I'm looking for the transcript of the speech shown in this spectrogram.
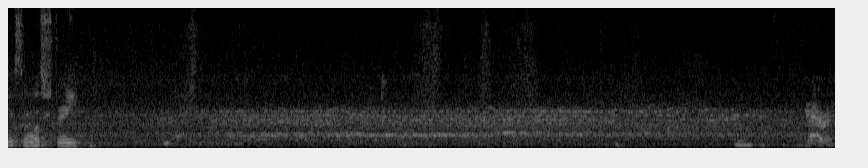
it's all straight. Harris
